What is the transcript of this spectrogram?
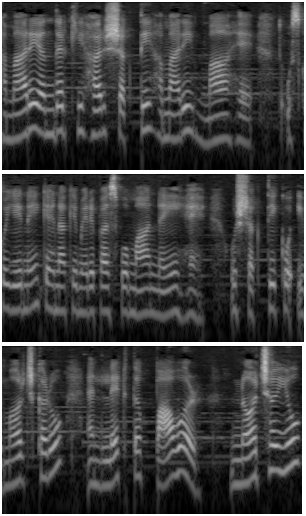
हमारे अंदर की हर शक्ति हमारी माँ है। तो उसको ये नहीं कहना कि मेरे पास वो माँ नहीं है। उस शक्ति को इमर्ज करो and let the power nurture you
